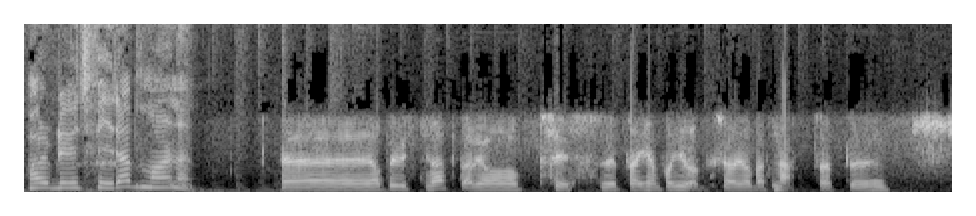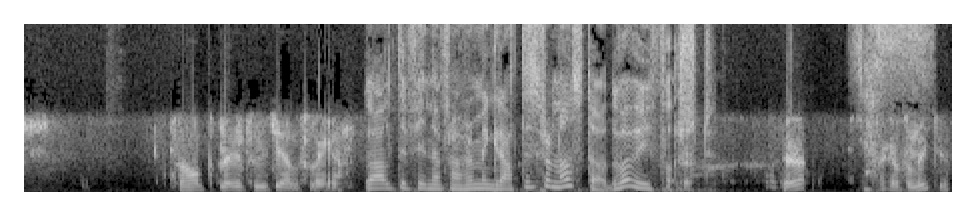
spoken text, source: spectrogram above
Har du blivit firad på morgonen? Eh, jag har blivit skrattad. Jag har precis på hem från jobb, så jag har jobbat natt. Så att, eh, det har inte blivit så mycket än så länge. Du har alltid fina framför men grattis från oss då. Då var vi först. Ja, tackar så mycket.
